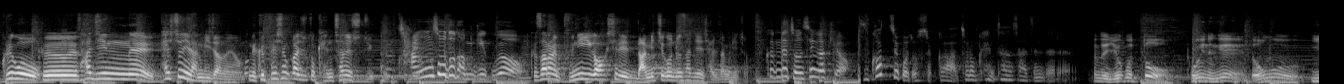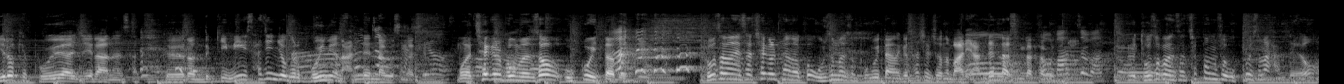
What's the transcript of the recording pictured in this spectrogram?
그리고 그 사진을 패션이 담기잖아요. 근데 그 패션까지 또 괜찮을 수도 있고. 장소도 담기고요. 그 사람의 분위기가 확실히 남이 찍어준 사진이 잘 담기죠. 근데 전 생각해요. 누가 찍어줬을까? 저런 괜찮은 사진들은. 근데 이것도 보이는 게 너무 이렇게 보여야지라는 사- 그런 느낌이 사진적으로 보이면 안 된다고 생각해요. 뭔가 책을 보면서 웃고 있다든지 도서관에서 책을 펴놓고 웃으면서 보고 있다는 게 사실 저는 말이 안 된다 생각하거든요. 어, 맞죠, 맞죠. 그리고 도서관에서 책 보면서 웃고 있으면 안 돼요.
